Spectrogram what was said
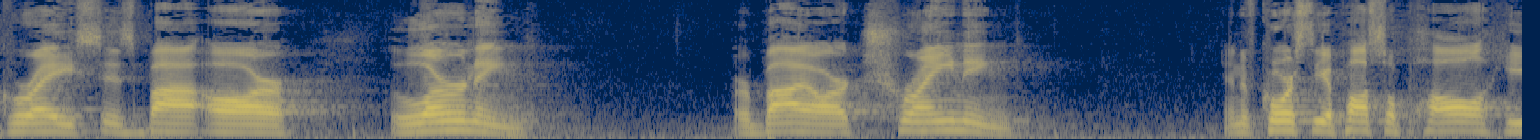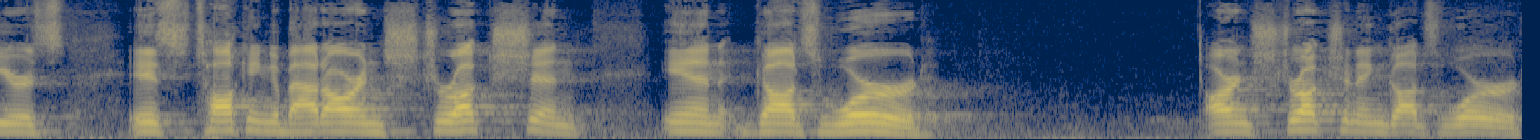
grace is by our learning or by our training. And of course, the Apostle Paul here is is talking about our instruction in God's Word. Our instruction in God's Word.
